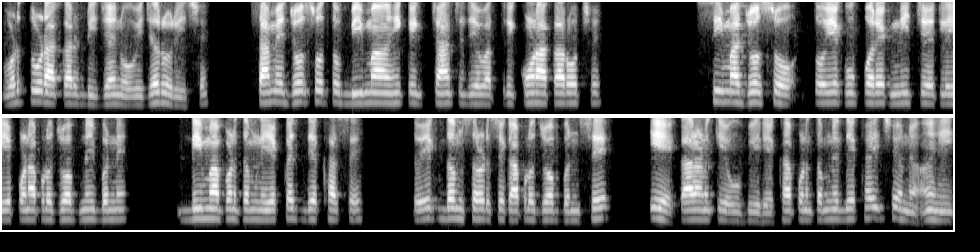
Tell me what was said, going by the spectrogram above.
વર્તુળાકાર ડિઝાઇન હોવી જરૂરી છે. સામે જોશો તો બીમાં અહીં કંઈક ચાંચ જેવા ત્રિકોણાકારો છે. સીમાં જોશો તો એક ઉપર એક નીચે, એટલે એ પણ આપણો જોબ નહીં બને. ડીમાં પણ તમને એક જ દેખાશે. તો એકદમ સરળ છે કે આપણો જોબ બનશે એ, કારણ કે ઊભી રેખા પણ તમને દેખાય છે અને અહીં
